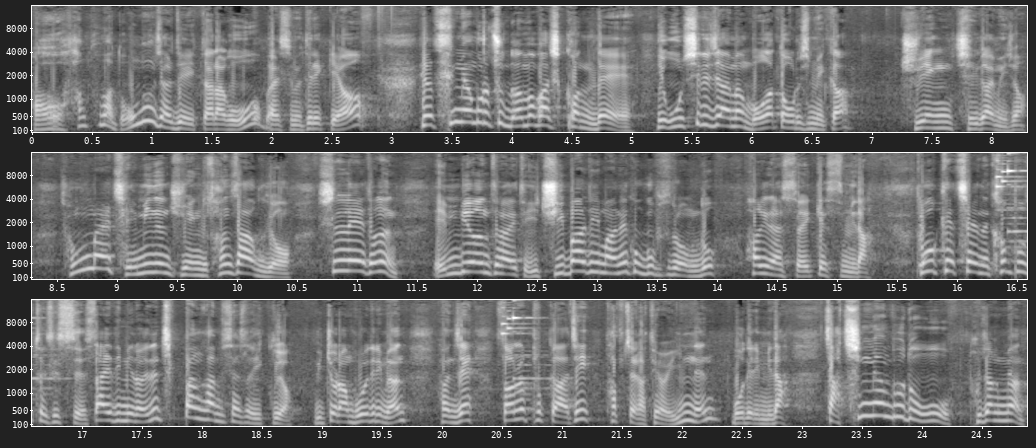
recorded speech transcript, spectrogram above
어, 상품화 너무 잘 되어 있다라고 말씀을 드릴게요. 이어서 측면부로 쭉 넘어가실 건데 이 5 시리즈 하면 뭐가 떠오르십니까? 주행 질감이죠. 정말 재미있는 주행도 선사하고요. 실내에서는 앰비언트 라이트, 이 G바디만의 고급스러움도 확인할 수 있겠습니다. 도어 캐치에는 컴포트 액세스, 사이드 미러에는 측방 감시 센서 있고요. 위쪽으로 한번 보여드리면 현재 썰루프까지 탑재가 되어 있는 모델입니다. 자, 측면부도 도장면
